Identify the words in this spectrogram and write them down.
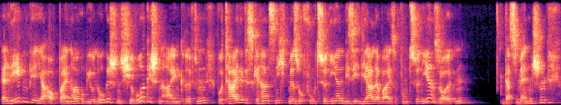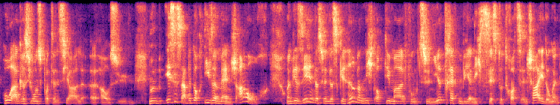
erleben wir ja auch bei neurobiologischen, chirurgischen Eingriffen, wo Teile des Gehirns nicht mehr so funktionieren, wie sie idealerweise funktionieren sollten, dass Menschen hohe Aggressionspotenziale äh, ausüben. Nun ist es aber doch dieser Mensch auch. Und wir sehen, dass wenn das Gehirn nicht optimal funktioniert, treffen wir ja nichtsdestotrotz Entscheidungen.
